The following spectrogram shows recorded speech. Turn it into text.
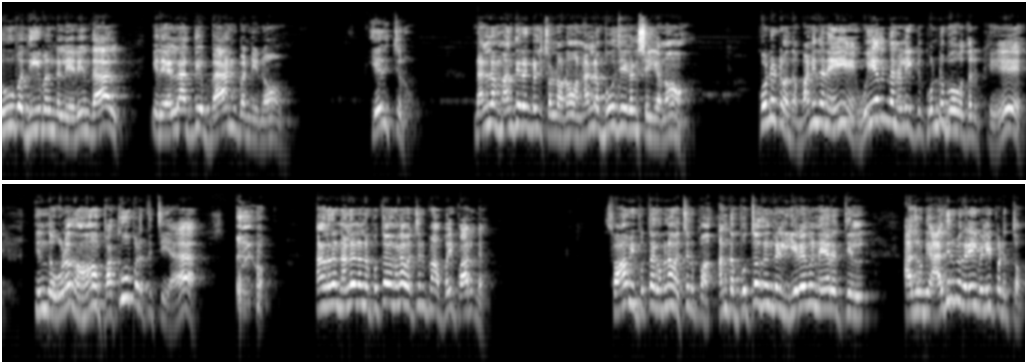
தூப தீபங்கள் எரிந்தால் இதை எல்லாத்தையும் பேன் பண்ணிடும். எரிச்சிடும் நல்ல மந்திரங்கள் சொல்லணும் நல்ல பூஜைகள் செய்யணும். கொண்டுட்டு வந்த மனிதனை உயர்ந்த நிலைக்கு கொண்டு போவதற்கு இந்த உலகம் பக்குவப்படுத்துச்சியா? அதனால தான் நல்ல நல்ல புத்தகங்களாம் வச்சிருப்பான். போய் பாருங்க. சுவாமி புத்தகம்லாம் வச்சிருப்பான். அந்த புத்தகங்கள் இரவு நேரத்தில் அதனுடைய அதிர்வுகளை வெளிப்படுத்தும்.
